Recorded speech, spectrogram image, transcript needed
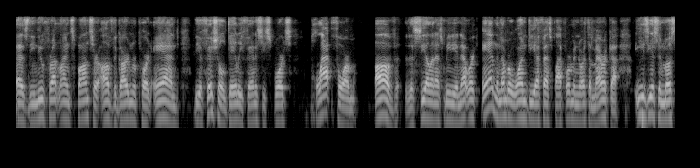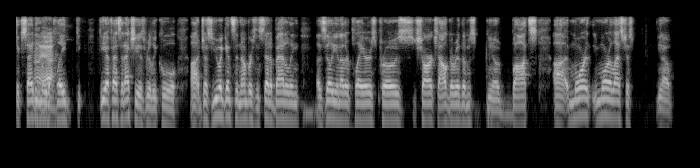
as the new frontline sponsor of the Garden Report and the official daily fantasy sports platform of the CLNS Media Network and the number one DFS platform in North America. Easiest and most exciting oh, way yeah. to play D- DFS. It actually is really cool. Uh, just you against the numbers instead of battling a zillion other players, pros, sharks, algorithms, you know, bots. Uh, more, more or less, just you know,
